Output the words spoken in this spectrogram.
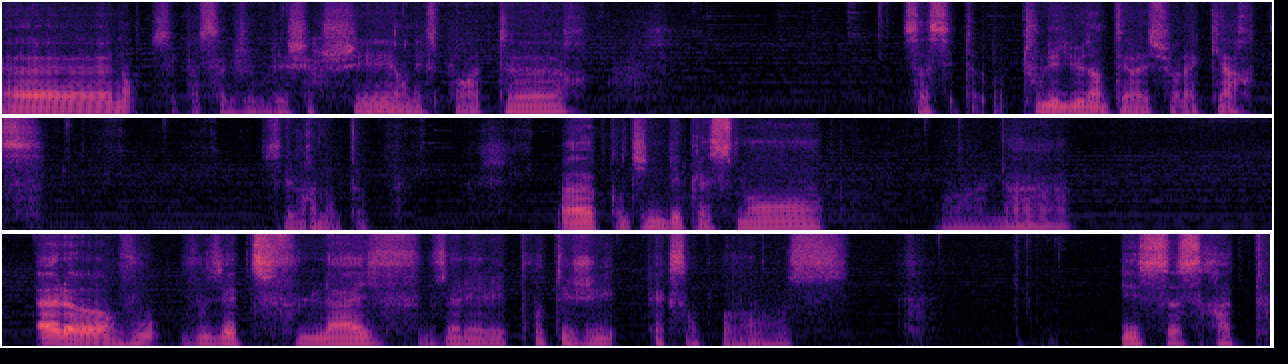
Euh, non, c'est pas ça que je voulais chercher en explorateur. Ça, c'est tous les lieux d'intérêt sur la carte. C'est vraiment top. Hop, continue déplacement. Voilà. Alors, vous, vous êtes full life, vous allez les protéger Aix-en-Provence. Et ce sera tout.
